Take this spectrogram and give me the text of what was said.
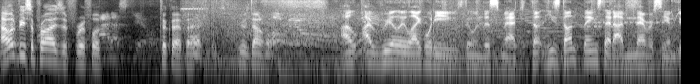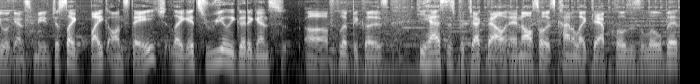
I would be surprised if Riflip took that back. He was down a lot. I, I really like what he was doing this match. He's done things that I've never seen him do against me. Just like bike on stage, like it's really good against uh, Flip because he has this projectile, and also it's kind of like gap closes a little bit,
